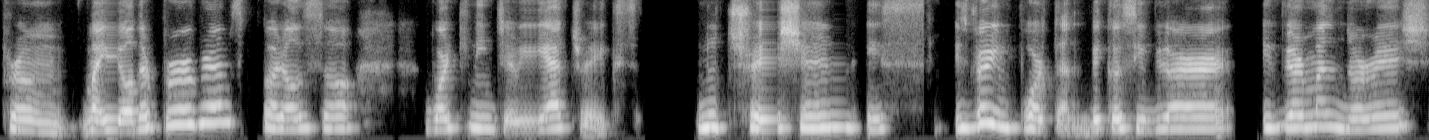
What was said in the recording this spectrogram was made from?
from my other programs, but also working in geriatrics. Nutrition is is very important because if you are if you're malnourished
